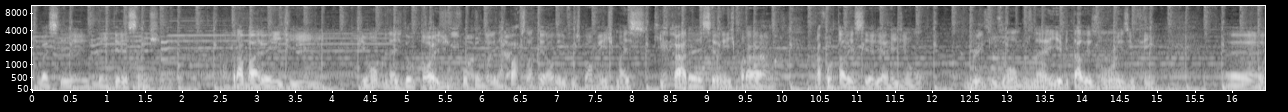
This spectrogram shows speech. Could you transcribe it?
que vai ser bem interessante. É um trabalho aí de, de ombro, né, de deltoide, focando ali na parte lateral dele principalmente, mas que, cara, é excelente para fortalecer ali a região do, dos ombros, né, e evitar lesões, enfim. É,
